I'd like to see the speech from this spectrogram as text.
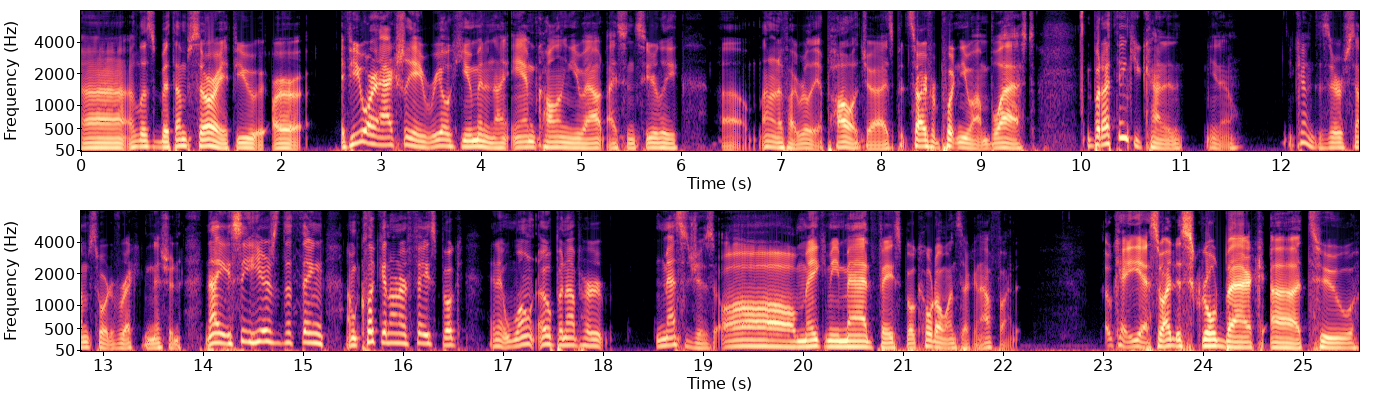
Uh, Elizabeth, I'm sorry if you are if you are actually a real human and I am calling you out. I sincerely, uh, I don't know if I really apologize, but sorry for putting you on blast. But I think you kind of, you know, you kind of deserve some sort of recognition. Now you see, here's the thing: I'm clicking on her Facebook and it won't open up her messages. Oh, make me mad, Facebook. Hold on one second, I'll find it. Okay, yeah. So I just scrolled back uh, to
